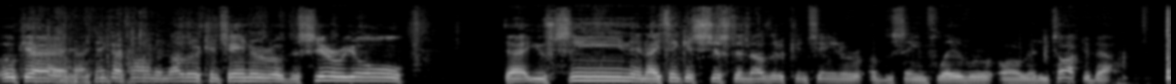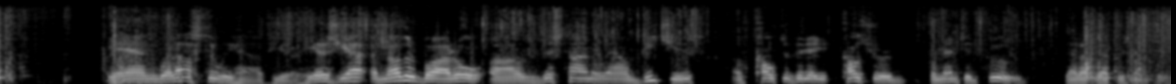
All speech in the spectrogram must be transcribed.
Okay, I think I found another container of the cereal that you've seen, and I think it's just another container of the same flavor already talked about. And what else do we have here? Here's yet another bottle of this time around beet juice of cultivated, cultured fermented food that I represented.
